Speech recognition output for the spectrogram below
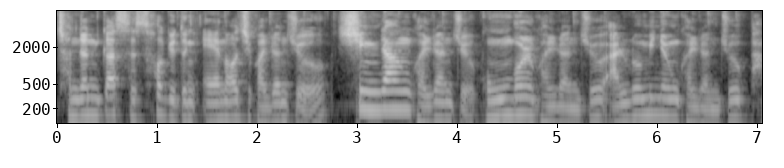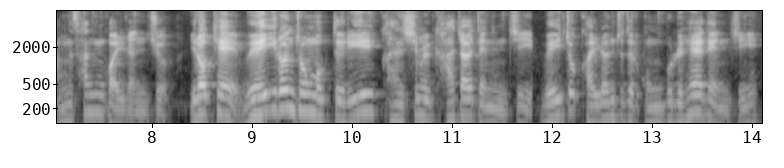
천연가스, 석유 등 에너지 관련주, 식량 관련주, 곡물 관련주, 알루미늄 관련주, 방산 관련주 이렇게 왜 이런 종목들이 관심을 가져야 되는지 왜 이쪽 관련주들을 공부를 해야 되는지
